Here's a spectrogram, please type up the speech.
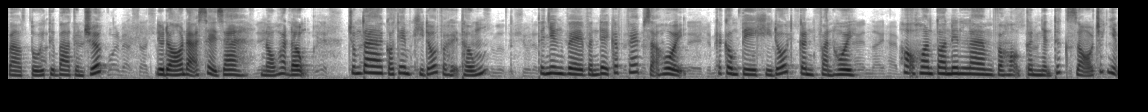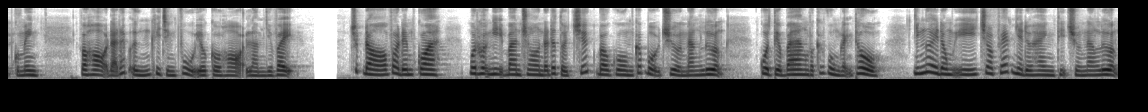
vào tối thứ ba tuần trước. Điều đó đã xảy ra, nó hoạt động. Chúng ta có thêm khí đốt vào hệ thống. Thế nhưng về vấn đề cấp phép xã hội, các công ty khí đốt cần phản hồi. Họ hoàn toàn nên làm và họ cần nhận thức rõ trách nhiệm của mình và họ đã đáp ứng khi chính phủ yêu cầu họ làm như vậy. Trước đó vào đêm qua, một hội nghị bàn tròn đã được tổ chức bao gồm các bộ trưởng năng lượng của tiểu bang và các vùng lãnh thổ, những người đồng ý cho phép nhà điều hành thị trường năng lượng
